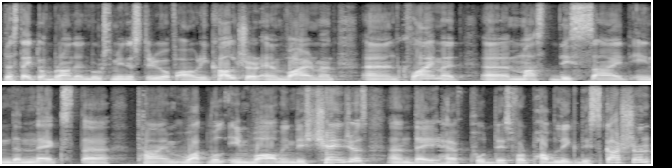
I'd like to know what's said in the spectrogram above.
the state of Brandenburg's Ministry of Agriculture, Environment and Climate uh, must decide in the next uh, time what will involve in these changes and they have put this for public discussion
